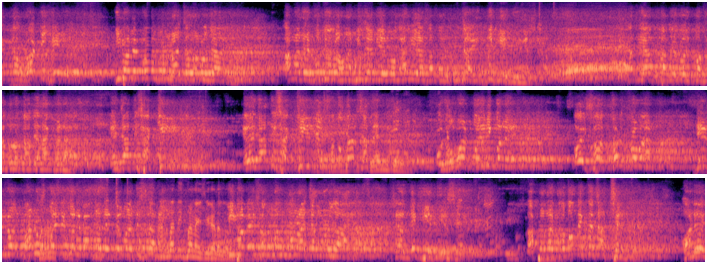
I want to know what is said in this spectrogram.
একটা রটি খেয়ে কীভাবে চালানো যায় আমাদের মতিউর রহমান নিজামী এবং আলী আল মুজাহিদ দেখিয়ে দিয়ে গেছে। কাজে আপনাদের ওই কথাগুলো কাজে লাগবে না। এ জাতি সাক্ষী এ জাতি সাক্ষী যে সততার সাথে ওই ওমর তৈরি করে ওই সৎ চরিত্রবান নির্লোভ মানুষ তৈরি করে বাংলাদেশ জামাত ইসলামী। সাংবাদিক বানাইছে কাটা কীভাবে সম্মাননা চালানো যায় সেটা দেখিয়ে দিয়েছে। আপনারা কত দেখতে চাচ্ছেন? অনেক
